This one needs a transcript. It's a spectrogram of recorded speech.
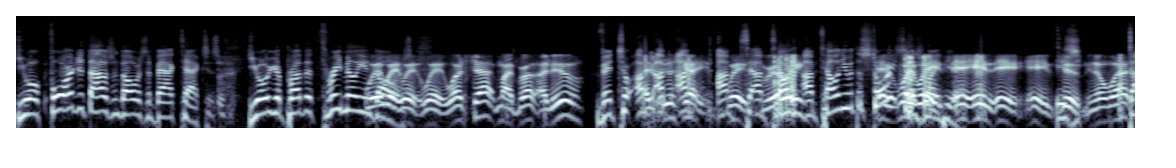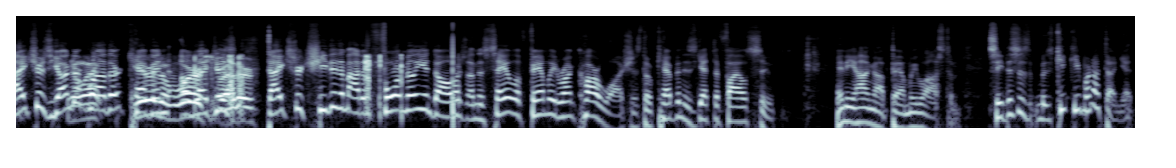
you owe $400,000 in back taxes. You owe your brother $3 million. wait, wait, wait, wait. What's that? My brother. I do. Ventura, I'm, I'm, I'm, I'm, wait, I'm, really? telling, I'm telling you what the story hey, wait, says wait. right here. Hey, hey, hey, hey, dude. You know what? Dykstra's younger You know brother, Kevin, worst, alleges brother. Dykstra cheated him out of $4 million on the sale of family run car washes, though Kevin is yet to file suit. And he hung up, Ben. We lost him. See, this is, keep, keep, we're not done yet.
